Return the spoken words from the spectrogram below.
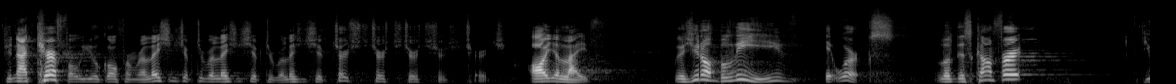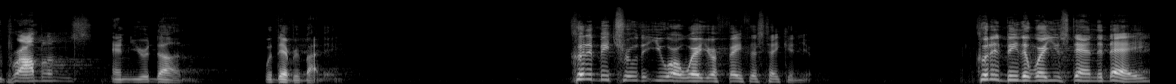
If you're not careful, you'll go from relationship to relationship to relationship, church to church to church to church to church, all your life because you don't believe it works. A little discomfort, a few problems, and you're done with everybody. Could it be true that you are where your faith has taken you? Could it be that where you stand today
